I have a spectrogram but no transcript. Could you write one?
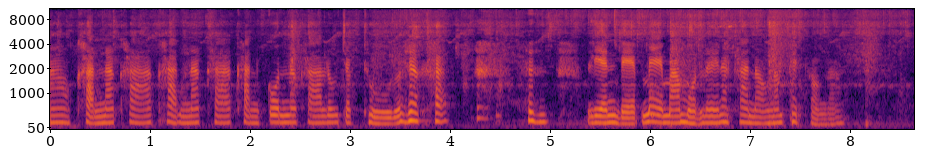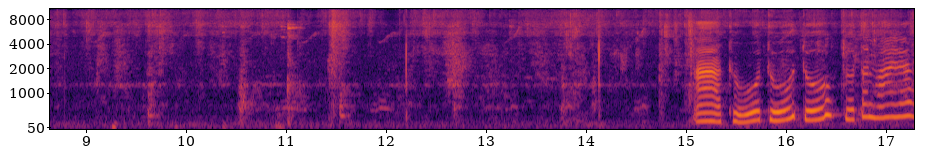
้าวคันนะคะคันนะคะคันก้นนะคะ รู้จักถูด้วยนะคะ เรียนแบบแม่มาหมดเลยนะคะ น้องน้ำเพชรของเราอ้าวถูถูถูถูต้นไม้แล้ว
